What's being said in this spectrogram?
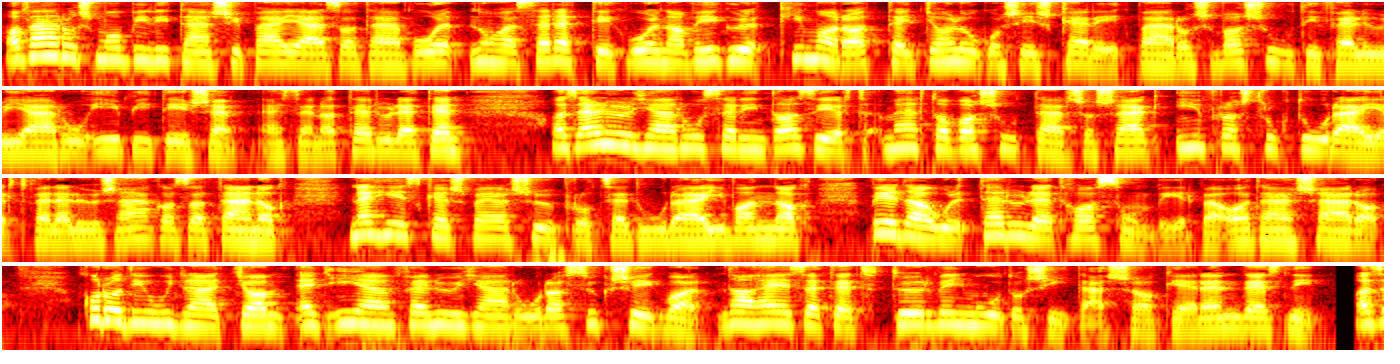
A város mobilitási pályázatából, noha szerették volna végül kimaradt egy gyalogos és kerékpáros vasúti felüljáró építése ezen a területen, az előjáró szerint azért, mert a vasúttársaság infrastruktúráért felelős ágazatának nehézkes belső procedúrái vannak, például terület haszonbérbe adására. Korodi úgy látja, egy ilyen felüljáróra szükség van, de a helyzetet törvénymódosítással kell rendezni. Az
